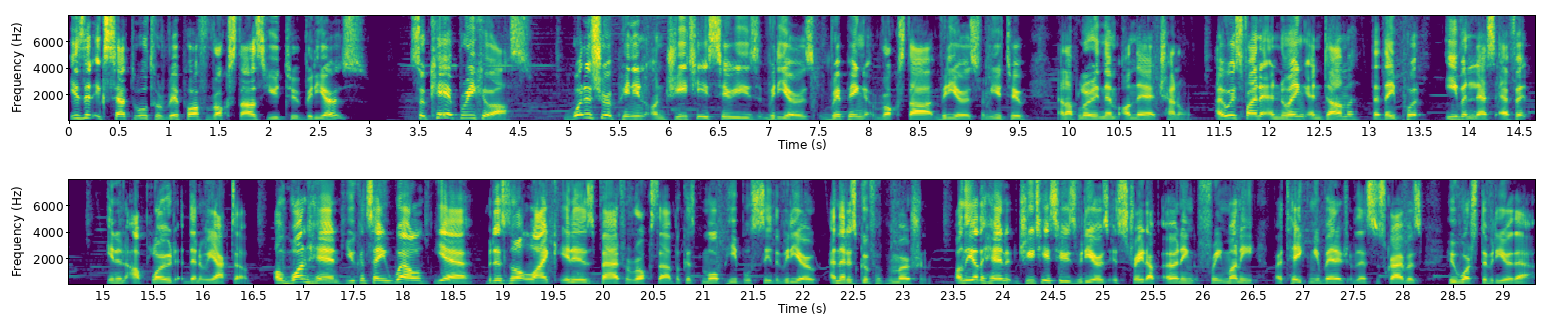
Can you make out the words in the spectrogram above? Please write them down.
is it acceptable to rip off Rockstar's YouTube videos? So Kea Perico asks, what is your opinion on GTA series videos ripping Rockstar videos from YouTube and uploading them on their channel? I always find it annoying and dumb that they put even less effort in an upload than a reactor. On one hand, you can say, well, yeah, but it's not like it is bad for Rockstar because more people see the video and that is good for promotion. On the other hand, GTA series videos is straight up earning free money by taking advantage of their subscribers who watch the video there.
